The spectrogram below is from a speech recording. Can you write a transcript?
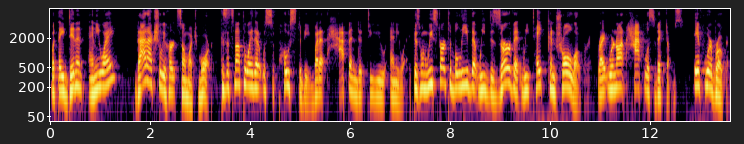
but they didn't anyway, that actually hurts so much more because it's not the way that it was supposed to be, but it happened to you anyway. Because when we start to believe that we deserve it, we take control over it, right? We're not hapless victims if we're broken.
